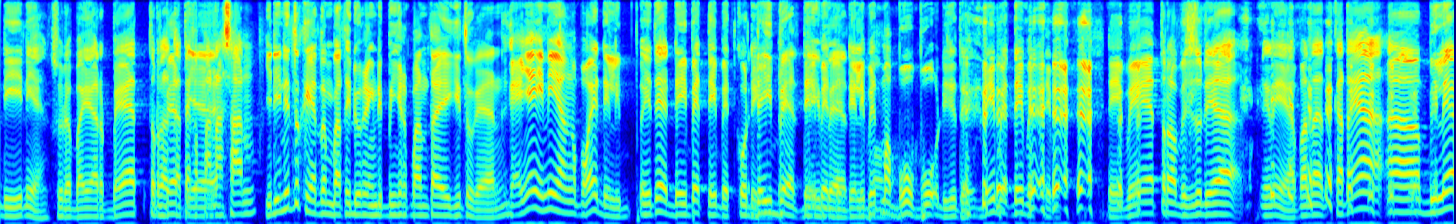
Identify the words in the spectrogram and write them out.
di ini ya sudah bayar bed terus Bed, katanya ya. Kepanasan. Jadi ini tuh kayak tempat tidur yang di pinggir pantai gitu kan? Kayaknya ini yang pokoknya daily itu ya day bed day bed kok Day bed, day bed. daily bed mah Oh. bobo di situ. ya. Day bed day bed day bed. Day bed terus habis itu dia ini ya apa katanya eh, bilnya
